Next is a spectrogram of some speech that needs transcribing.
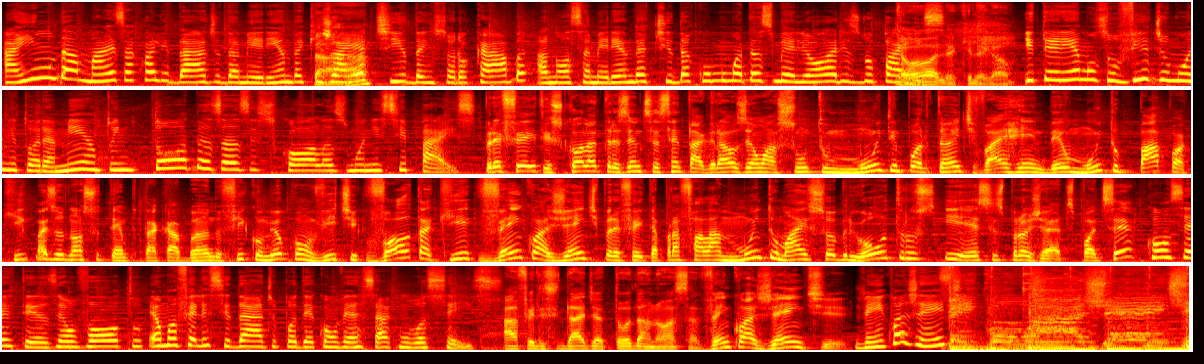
ainda mais a qualidade da merenda que Tá. já é tida em Sorocaba. A nossa merenda é tida como uma das melhores do país. Olha que legal. E teremos o vídeo monitoramento em todas as escolas municipais. Prefeito, escola 360 graus é um assunto muito importante, vai render muito papo aqui, mas o nosso tempo está acabando. Fica o meu convite, volta aqui, vem com a gente, prefeita, para falar muito mais sobre outros e esses projetos. Pode ser? Com certeza, eu volto. É uma felicidade poder conversar com vocês. A felicidade é toda nossa. Vem com a gente. Vem com a gente. Vem com a gente,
